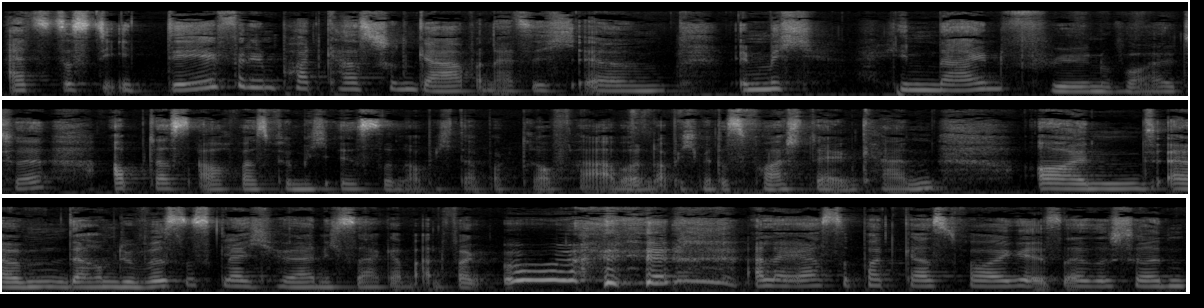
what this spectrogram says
als es die Idee für den Podcast schon gab und als ich ähm, in mich hineinfühlen wollte, ob das auch was für mich ist und ob ich da Bock drauf habe und ob ich mir das vorstellen kann. Und ähm, darum, du wirst es gleich hören. Ich sage am Anfang, uh, allererste Podcast-Folge ist also schon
